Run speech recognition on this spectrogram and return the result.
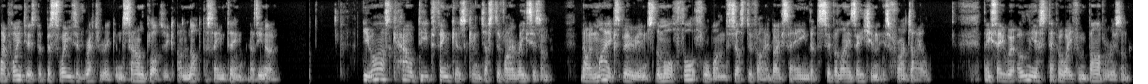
My point is that persuasive rhetoric and sound logic are not the same thing, as you know. You ask how deep thinkers can justify racism. Now, in my experience, the more thoughtful ones justify it by saying that civilization is fragile. They say we're only a step away from barbarism,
